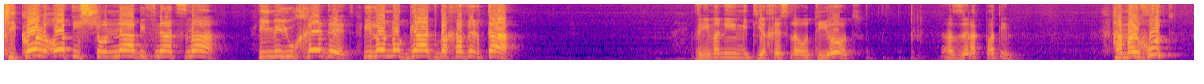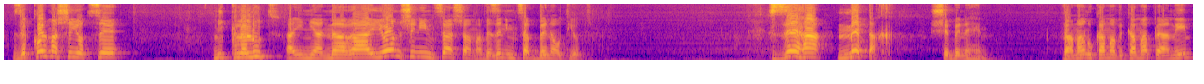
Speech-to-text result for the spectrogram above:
כי כל אות היא שונה בפני עצמה, היא מיוחדת, היא לא נוגעת בחברתה. ואם אני מתייחס לאותיות, אז זה רק פרטים. המלכות זה כל מה שיוצא מכללות העניין, מהרעיון שנמצא שם, וזה נמצא בין האותיות. זה המתח שביניהם. ואמרנו כמה וכמה פעמים,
